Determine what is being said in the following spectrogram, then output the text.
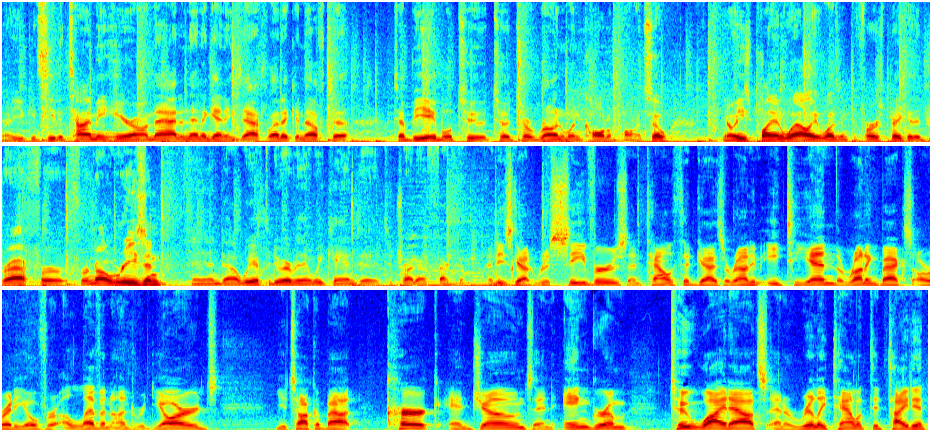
you, know, you can see the timing here on that. And then again, he's athletic enough to to be able to to, to run when called upon. So you know, he's playing well. He wasn't the first pick of the draft for, for no reason, and uh, we have to do everything we can to, to try to affect him. And he's got receivers and talented guys around him. Etienne, the running backs, already over 1,100 yards. You talk about Kirk and Jones and Engram, two wideouts and a really talented tight end.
